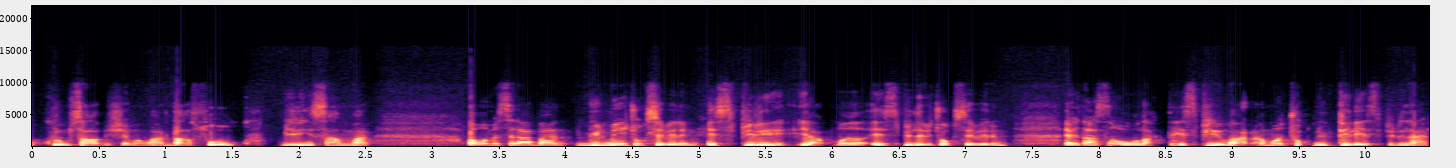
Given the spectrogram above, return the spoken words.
kurumsal bir şema var. Daha soğuk bir insan var. Ama mesela ben gülmeyi çok severim. Espri yapma, esprileri çok severim. Evet aslında Oğlak'ta espri var ama çok nükteli espriler.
